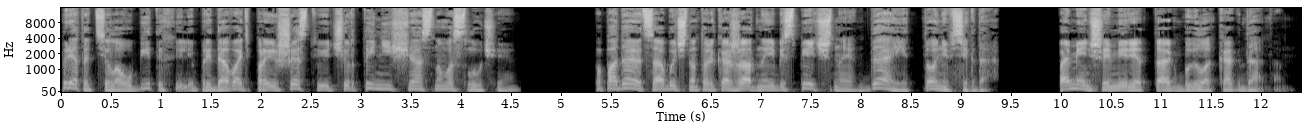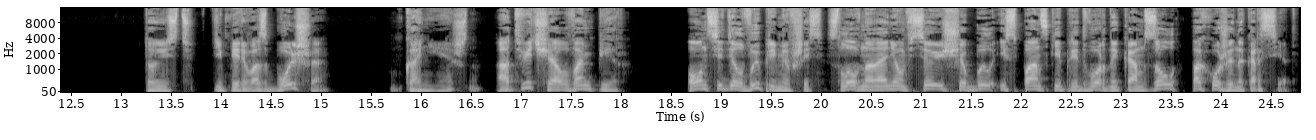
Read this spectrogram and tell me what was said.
прятать тела убитых или придавать происшествию черты несчастного случая. Попадаются обычно только жадные и беспечные, да и то не всегда. По меньшей мере так было когда-то. То есть теперь вас больше? Конечно, отвечал вампир. Он сидел выпрямившись, словно на нем все еще был испанский придворный камзол, похожий на корсет.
